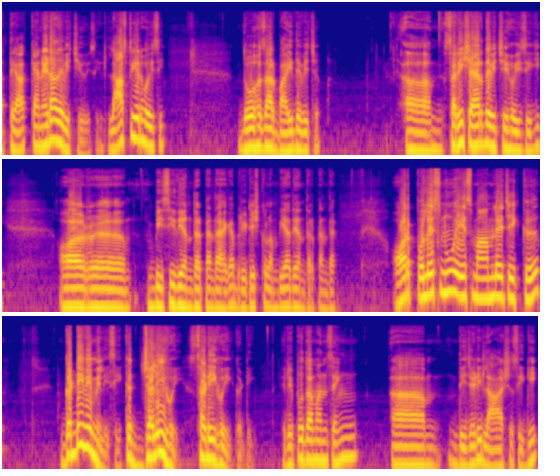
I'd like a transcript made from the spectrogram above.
ਹੱਤਿਆ ਕੈਨੇਡਾ ਦੇ ਵਿੱਚ ਹੀ ਹੋਈ ਸੀ। ਲਾਸਟ ਈਅਰ ਹੋਈ ਸੀ। 2022 ਦੇ ਵਿੱਚ ਸਰੀ ਸ਼ਹਿਰ ਦੇ ਵਿੱਚ ਹੀ ਹੋਈ ਸੀਗੀ। ਔਰ BC ਦੇ ਅੰਦਰ ਪੈਂਦਾ ਹੈਗਾ ਬ੍ਰਿਟਿਸ਼ ਕੋਲੰਬੀਆ ਦੇ ਅੰਦਰ ਪੈਂਦਾ। ਔਰ ਪੁਲਿਸ ਨੂੰ ਇਸ ਮਾਮਲੇ 'ਚ ਇੱਕ ਗੱਡੀ ਵੀ ਮਿਲੀ ਸੀ, ਇੱਕ ਜਲੀ ਹੋਈ, ਸੜੀ ਹੋਈ ਗੱਡੀ। ਰਿਪੂ ਦਮਨ ਸਿੰਘ ਦੀ ਜਿਹੜੀ লাশ ਸੀਗੀ,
